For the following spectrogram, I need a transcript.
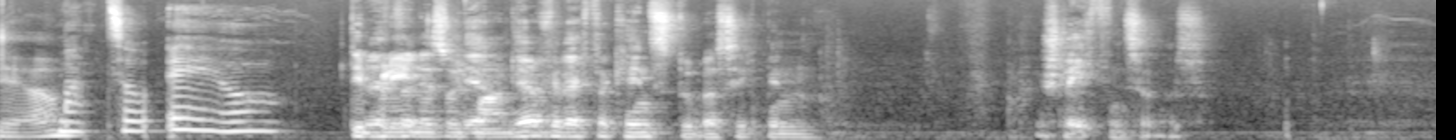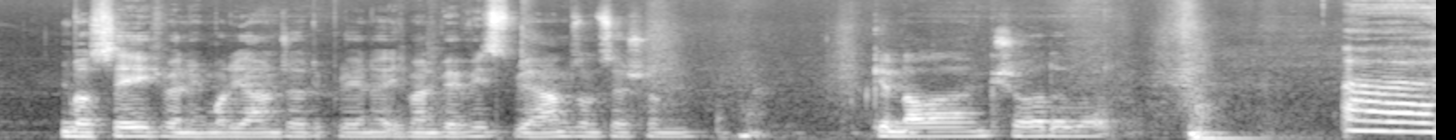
Ja. Mazzo Eo. Die Pläne soll ich ja, ja, vielleicht erkennst du was. Ich bin schlecht in sowas. Was sehe ich, wenn ich mal die anschaue, die Pläne? Ich meine, wir wissen, wir haben es uns ja schon genauer angeschaut, aber Äh,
